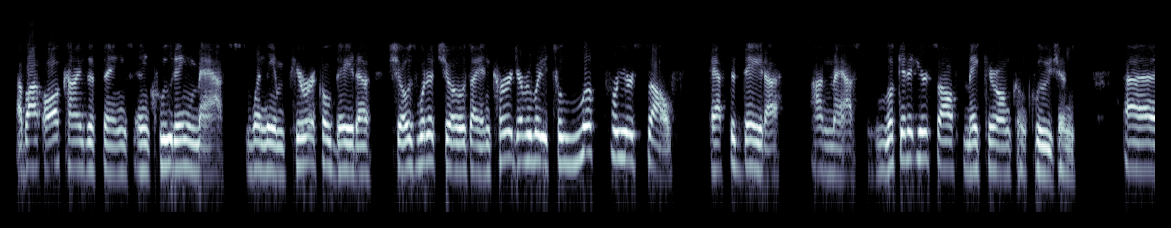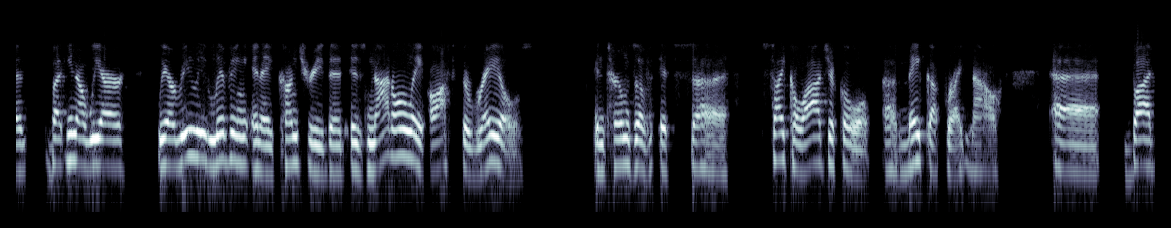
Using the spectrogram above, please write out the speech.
about all kinds of things, including masks. When the empirical data shows what it shows, I encourage everybody to look for yourself at the data on masks. Look at it yourself, make your own conclusion. Uh, but you know, we are we are really living in a country that is not only off the rails in terms of its uh, psychological uh, makeup right now, uh, but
